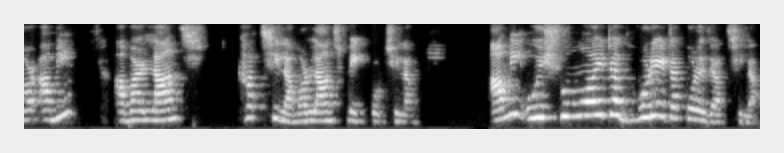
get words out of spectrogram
আর আমি আমার লাঞ্চ খাচ্ছিলাম আর লাঞ্চ মেক করছিলাম আমি ওই সময়টা ধরে এটা করে যাচ্ছিলাম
